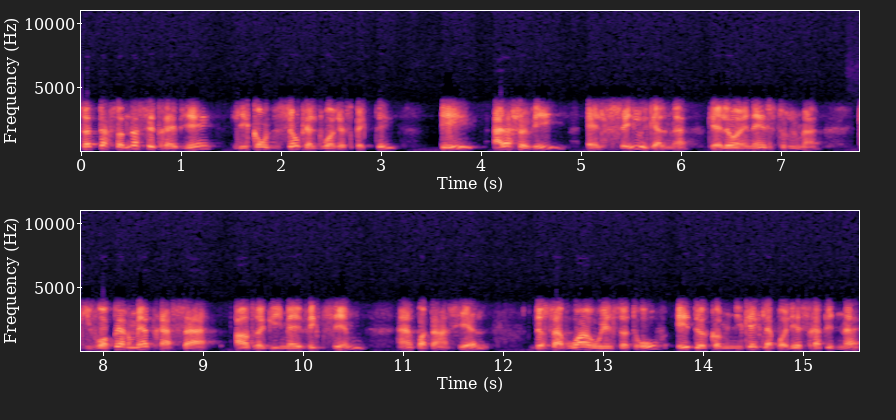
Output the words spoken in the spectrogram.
cette personne-là sait très bien les conditions qu'elle doit respecter, et à la cheville, elle sait également qu'elle a un instrument qui va permettre à sa entre guillemets victime, hein, potentielle, de savoir où il se trouve et de communiquer avec la police rapidement.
